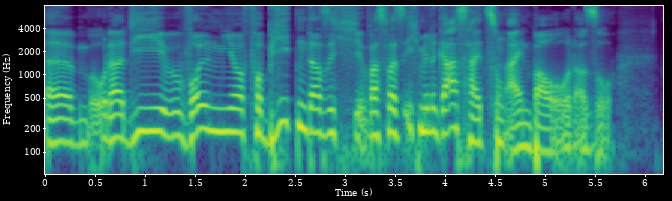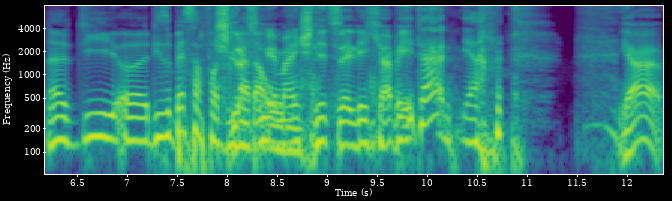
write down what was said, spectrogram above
Ähm, oder die wollen mir verbieten, dass ich, was weiß ich, mir eine Gasheizung einbaue oder so. Ne, die, äh, diese Besserverdiener Lass da mir oben. meinen Schnitzel nicht verbieten. ja. Ja,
